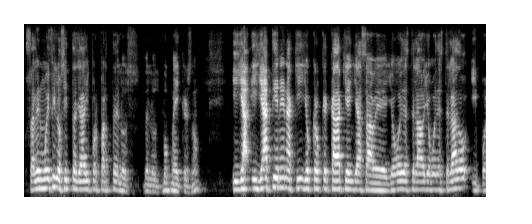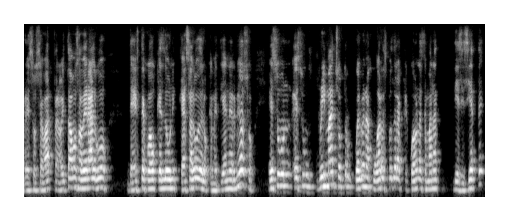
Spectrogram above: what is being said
Salen muy filositas ya ahí por parte de los, de los bookmakers, ¿no? Y ya, y ya tienen aquí, yo creo que cada quien ya sabe, yo voy de este lado, yo voy de este lado, y por eso se va. Pero ahorita vamos a ver algo de este juego que es lo único, que es algo de lo que me tiene nervioso. Es un, es un rematch, otro vuelven a jugar después de la que jugaron la semana 17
